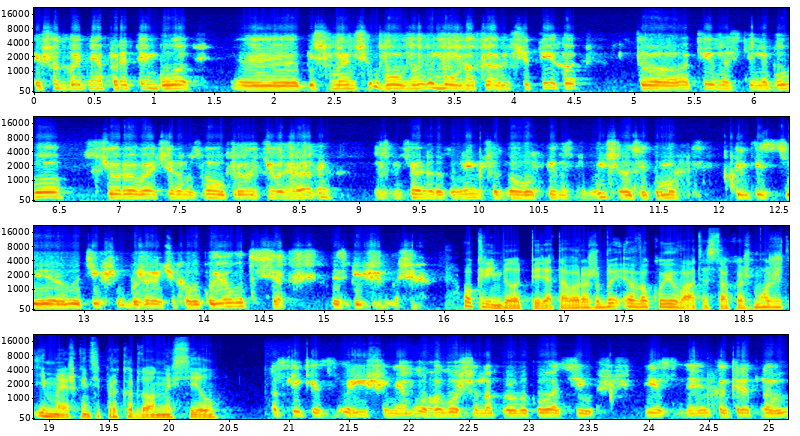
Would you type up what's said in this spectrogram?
Якщо два дні перед тим було е, більш-менш умовно, умовно кажучи, тихо, то активності не було. Вчора вечором знову прилетіли гради. І, звичайно, розуміємо, що знову активність підвищилася, тому кількість е, тих бажаючих евакуюватися збільшилася. Окрім Білопілля та Ворожби, евакуюватись також можуть і мешканці прикордонних сіл. Оскільки з рішенням оголошено про евакуацію із е, конкретно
